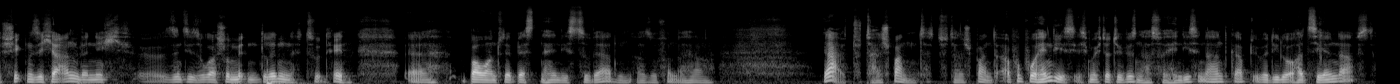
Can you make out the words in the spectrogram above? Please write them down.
schicken sich ja an, wenn nicht, äh, sind sie sogar schon mittendrin zu den äh, Bauern der besten Handys zu werden. Also von daher, ja, total spannend, total spannend. Apropos Handys, ich möchte natürlich wissen, hast du Handys in der Hand gehabt, über die du auch erzählen darfst?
